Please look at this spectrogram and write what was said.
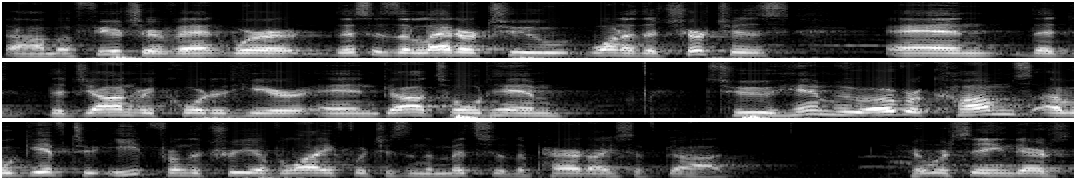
um, a future event where this is a letter to one of the churches and that, that John recorded here, and God told him, To him who overcomes, I will give to eat from the tree of life, which is in the midst of the paradise of God. Here we're seeing there's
